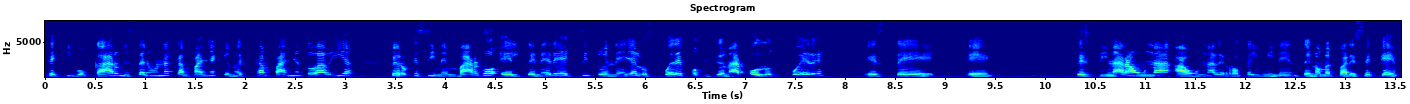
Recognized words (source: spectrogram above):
se equivocaron, están en una campaña que no es campaña todavía, pero que sin embargo el tener éxito en ella los puede posicionar o los puede este eh, destinar a una a una derrota inminente. No me parece que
